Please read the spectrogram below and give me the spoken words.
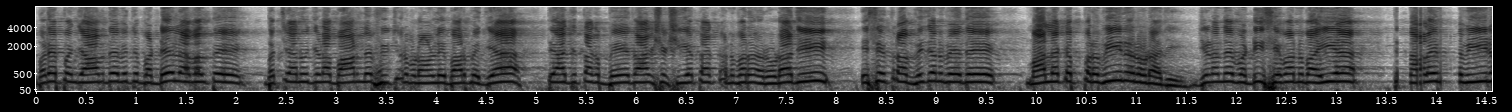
ਬੜੇ ਪੰਜਾਬ ਦੇ ਵਿੱਚ ਵੱਡੇ ਲੈਵਲ ਤੇ ਬੱਚਿਆਂ ਨੂੰ ਜਿਹੜਾ ਬਾਹਰਲੇ ਫਿਊਚਰ ਬਣਾਉਣ ਲਈ ਬਾਹਰ ਭੇਜਿਆ ਹੈ ਤੇ ਅੱਜ ਤੱਕ ਬੇਦਾਗ ਸ਼ਖਸੀਅਤ ਹੈ ਕਨਵਰ ਅਰੋੜਾ ਜੀ। ਇਸੇ ਤਰ੍ਹਾਂ ਵਿਜ਼ਨ ਵੇ ਦੇ ਮਾਲਕ ਪ੍ਰਵੀਨ ਅਰੋੜਾ ਜੀ, ਜਿਨ੍ਹਾਂ ਨੇ ਵੱਡੀ ਸੇਵਾ ਨਿਭਾਈ ਹੈ ਤੇ ਨਾਲੇ ਵੀਰ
